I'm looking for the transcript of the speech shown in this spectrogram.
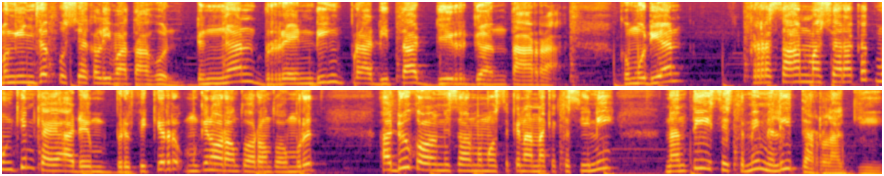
menginjak usia kelima tahun dengan branding Pradita Dirgantara. Kemudian keresahan masyarakat mungkin kayak ada yang berpikir mungkin orang tua orang tua murid Aduh kalau misalnya memasukin anaknya ke sini nanti sistemnya militer lagi.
